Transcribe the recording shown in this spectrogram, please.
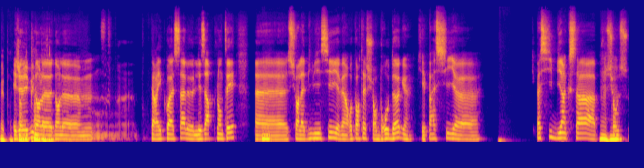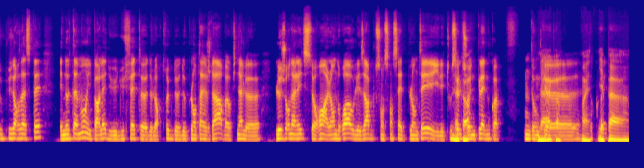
Mais bon. Et j'avais vu dans le, dans le, pour faire écho à ça, les arbres plantés, mm. sur la BBC, il y avait un reportage sur Brewdog qui est pas si pas si bien que ça mhm. sur, sous plusieurs aspects. Et notamment, il parlait du, fait euh, de leur truc de, plantage d'arbres. Au final, euh, le journaliste se rend à l'endroit où les arbres sont censés être plantés et il est tout seul sur une plaine, quoi. Donc, euh, il y a pas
